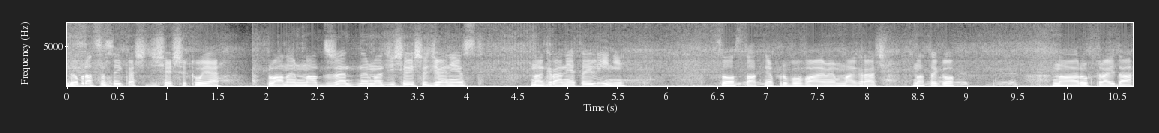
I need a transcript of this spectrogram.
Dobra sesyjka się dzisiaj szykuje. Planem nadrzędnym na dzisiejszy dzień jest nagranie tej linii, co ostatnio próbowałem ją nagrać na tego na Roof Ride'a.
